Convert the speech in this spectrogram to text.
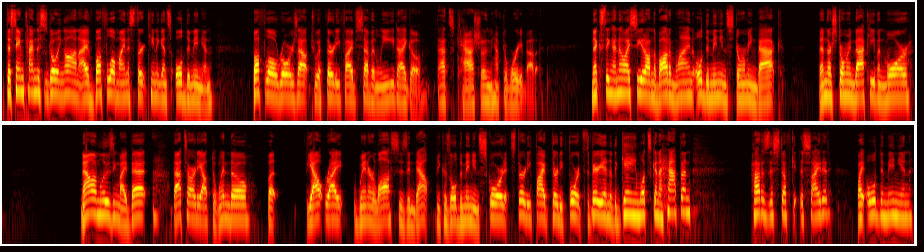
At the same time this is going on, I have Buffalo minus 13 against Old Dominion. Buffalo roars out to a 35 7 lead. I go, that's cash. I don't even have to worry about it. Next thing I know, I see it on the bottom line. Old Dominion storming back. Then they're storming back even more. Now I'm losing my bet. That's already out the window the outright win or loss is in doubt because Old Dominion scored. It's 35 34. It's the very end of the game. What's going to happen? How does this stuff get decided? By Old Dominion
